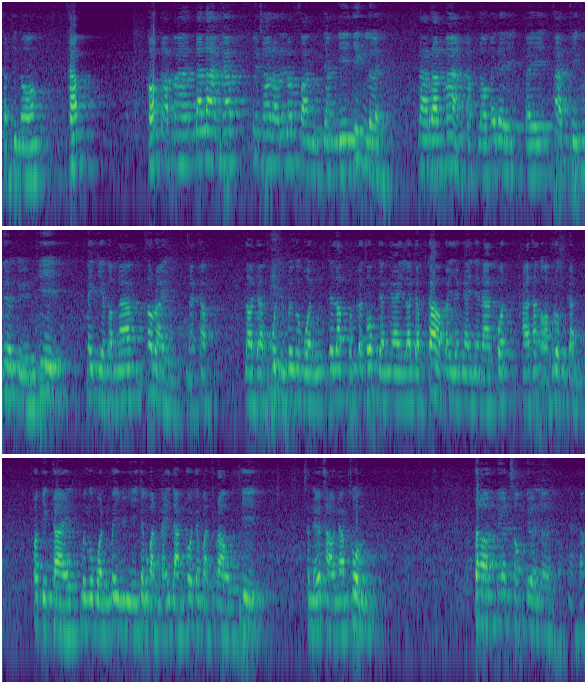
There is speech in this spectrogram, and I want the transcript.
กับพี่น้องครับ ขอกลับมาด้านล่างครับ เมื่อเช้าเราได้รับฟังอย่างดียิ่งเลย น่ารักมากครับเราไม่ได้ไปพาดพิงเรื่องอื่นที่ไม่เกี่ยวกับน้ำเท่าไหร่นะครับ เราจะพูดถึงเมืองบลได้รับผลกระทบยังไง เราจะก้าวไปยังไงในอนาคตหาทางออกร่วมกัน พระปีกายเมืองอุบลไม่มีจังหวัดไหนดังเท่าจังหวัดเราที่เสนอข่าวน้ำท่วมตลอดเดือนสองเดือนเลยนะครับ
